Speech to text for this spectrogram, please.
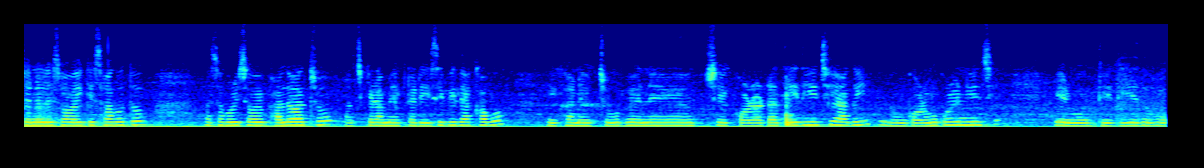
চ্যানেলে সবাইকে স্বাগত। আশা করি সবাই ভালো আছো। আজকের আমি একটা রেসিপি দেখাবো। এখানে হচ্ছে ওভেনে হচ্ছে কড়াটা দিয়ে দিয়েছি আগেই এবং গরম করে নিয়েছি। এর মধ্যে দিয়ে দেবো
